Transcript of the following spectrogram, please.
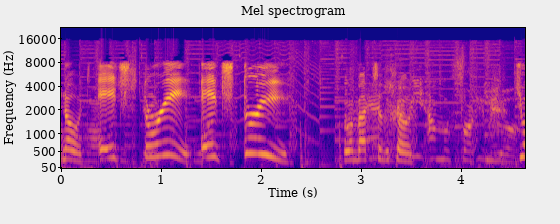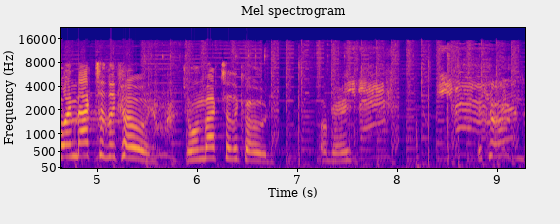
No, it's H three. H three. Going back to the code. I'ma fuck you up. Join back to the code. Join back to the code. Okay. The code's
